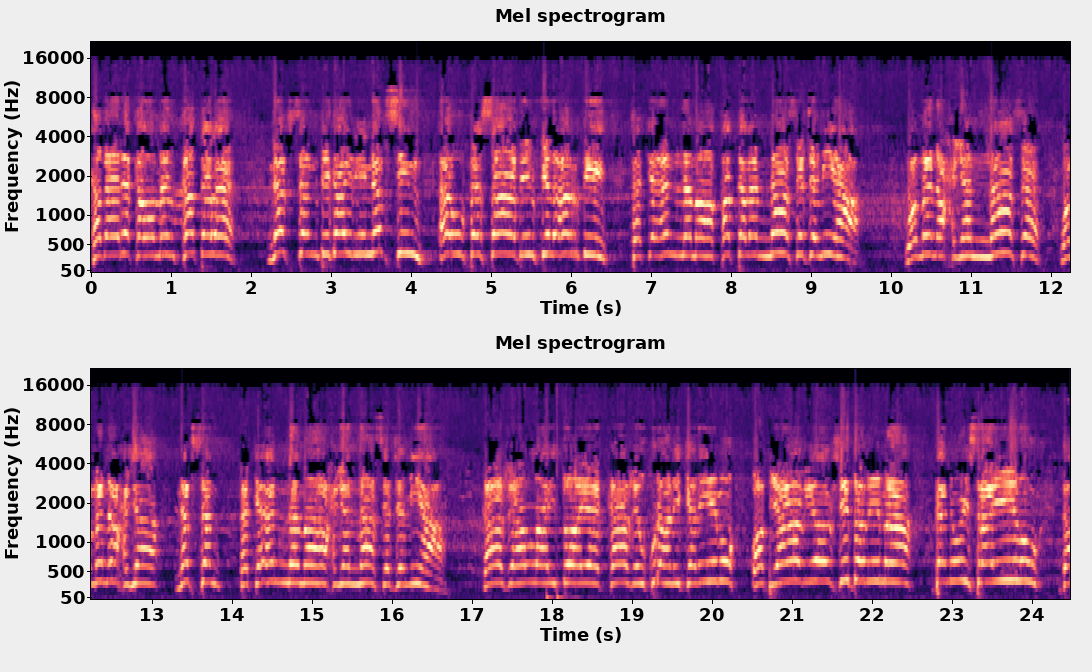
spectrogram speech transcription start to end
kada je rekao men katele nefsen bi gajri nefsin au fesadin fil ardi فكأنما قتل الناس جميعا ومن أحيا الناس ومن أحيا نفسا فكأنما أحيا الناس جميعا kaže Allah i to je, kaže u Kurani Kerimu, objavio židovima Benu Israilu da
